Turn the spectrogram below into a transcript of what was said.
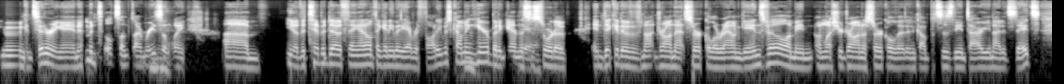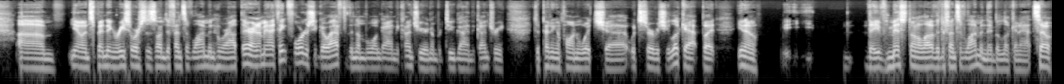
even considering A and M until sometime recently. Um, you know the Thibodeaux thing. I don't think anybody ever thought he was coming mm. here, but again, this yeah. is sort of indicative of not drawing that circle around Gainesville. I mean, unless you're drawing a circle that encompasses the entire United States, um, you know, and spending resources on defensive linemen who are out there. And I mean, I think Florida should go after the number one guy in the country or number two guy in the country, depending upon which uh, which service you look at. But you know, they've missed on a lot of the defensive linemen they've been looking at. So,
